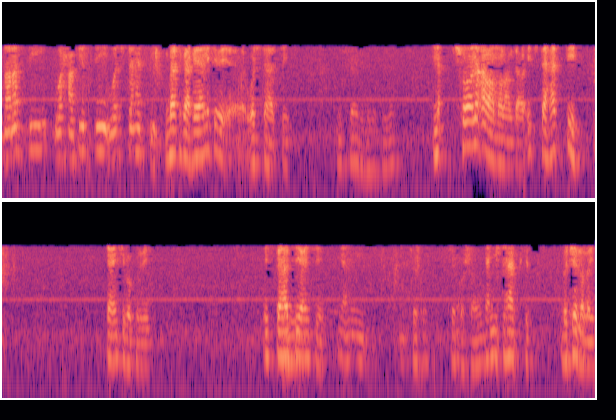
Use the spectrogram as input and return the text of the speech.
ضربت وحفظت واجتهدت. بس كاك يعني واجتهدت. يعني شي بكردي اجتهدت يعني شي يعني يعني اجتهاد كده بچه دلي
